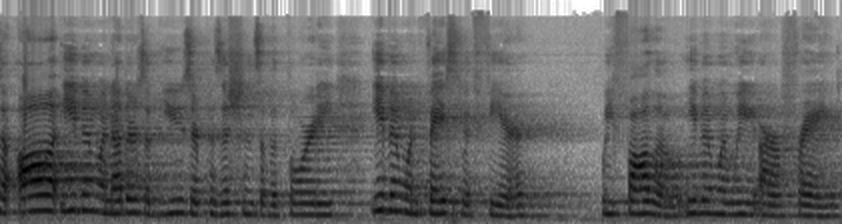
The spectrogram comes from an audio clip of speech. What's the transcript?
to awe even when others abuse their positions of authority, even when faced with fear. We follow even when we are afraid.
